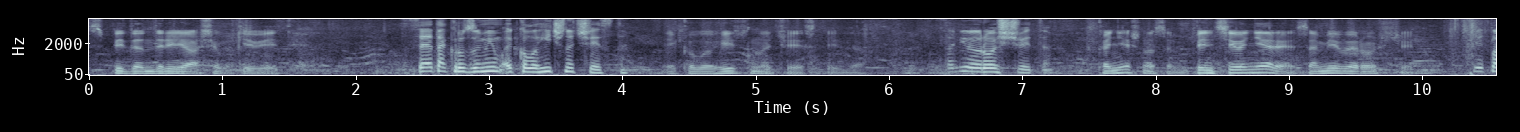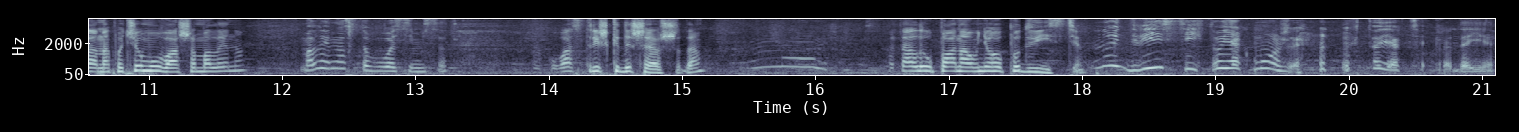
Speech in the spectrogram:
З-під Андріяшевки від. Це, я так розумію, екологічно чисте. Екологічно чистий, да. Самі вирощуєте. Звісно, самі. Пенсіонери самі вирощують. Світлана, по чому ваша малина? Малина 180. Так, у вас трішки дешевше, так? Питали у пана, у нього по 200. Ну і 200, хто як може, хто як це продає.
